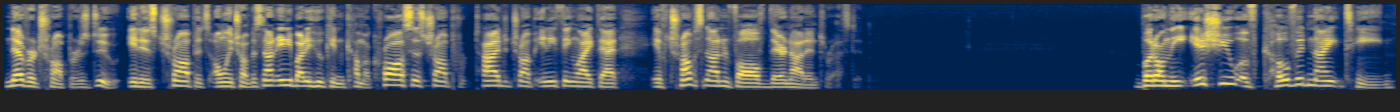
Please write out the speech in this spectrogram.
never Trumpers do. It is Trump, it's only Trump. It's not anybody who can come across as Trump, tied to Trump, anything like that. If Trump's not involved, they're not interested. But on the issue of COVID 19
